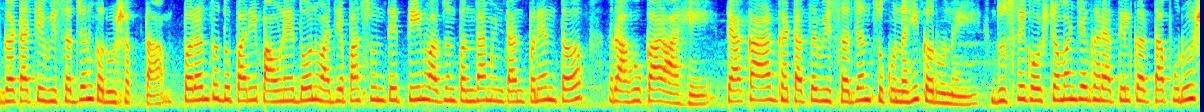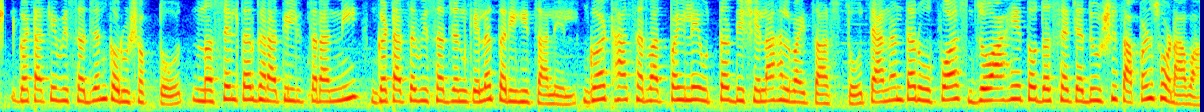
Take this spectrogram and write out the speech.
घटाचे विसर्जन करू शकता. परंतु दुपारी पावणे दोन वाजेपासून ते तीन वाजून पंधरा मिनिटांपर्यंत राहू काळ आहे. त्या काळात घटाचं विसर्जन चुकूनही करू नये. दुसरी गोष्ट म्हणजे घरातील करता पुरुष घटाचे विसर्जन करू शकतो. नसेल तर घरातील इतरांनी गटाचं विसर्जन केलं तरीही चालेल. गट हा सर्वात पहिले उत्तर दिशेला हलवायचा असतो. त्यानंतर उपवास जो आहे तो दसऱ्याच्या दिवशीच आपण सोडावा.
